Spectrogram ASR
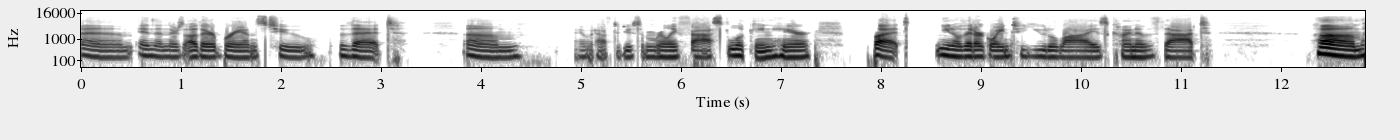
Um, and then there's other brands too that um, I would have to do some really fast looking here, but you know that are going to utilize kind of that um,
